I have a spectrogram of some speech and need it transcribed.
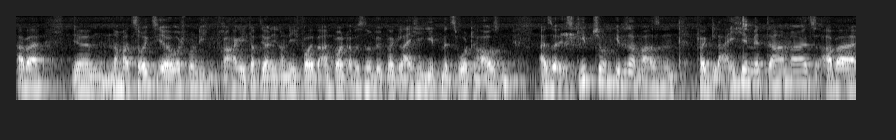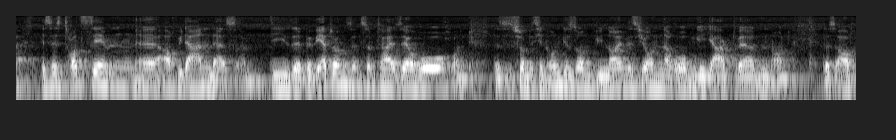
Aber ähm, nochmal zurück zu Ihrer ursprünglichen Frage. Ich glaube, die hatte ich noch nicht voll beantwortet, ob es nur Vergleiche gibt mit 2000. Also es gibt schon gewissermaßen Vergleiche mit damals, aber es ist trotzdem äh, auch wieder anders. Diese Bewertungen sind zum Teil sehr hoch und es ist schon ein bisschen ungesund, wie neue Missionen nach oben gejagt werden und dass auch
